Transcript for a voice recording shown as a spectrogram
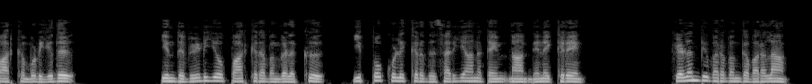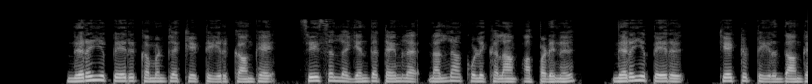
பார்க்க முடியுது. இந்த வீடியோ பார்க்கிறவங்களுக்கு இப்போ குளிக்கிறது சரியான டைம் நான் நினைக்கிறேன். கிளம்பி வரவங்க வரலாம். நிறைய பேரு கமெண்ட்ல கேட்டு இருக்காங்க சீசன்ல எந்த டைம்ல நல்லா குளிக்கலாம் அப்படின்னு நிறைய பேரு கேட்டுட்டு இருந்தாங்க.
